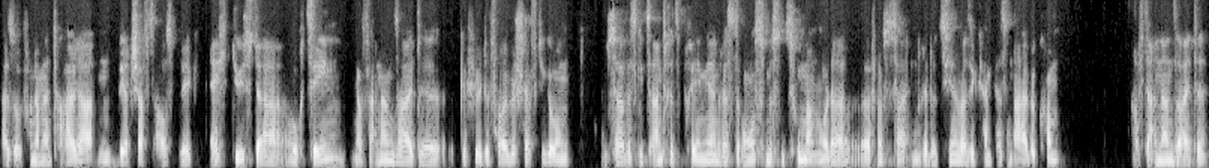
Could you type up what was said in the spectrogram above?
Also Fundamentaldaten, Wirtschaftsausblick, echt düster hoch zehn. Auf der anderen Seite gefühlte Vollbeschäftigung. Im Service gibt's Antrittsprämien, Restaurants müssen zumachen oder Öffnungszeiten reduzieren, weil sie kein Personal bekommen. Auf der anderen Seite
